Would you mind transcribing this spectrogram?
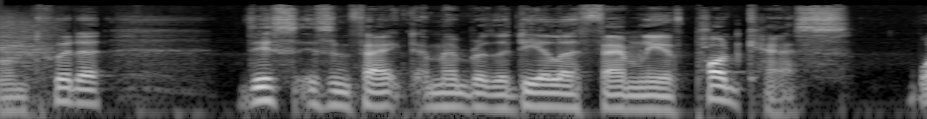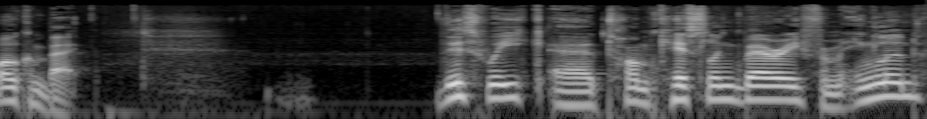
On Twitter. This is in fact a member of the DLF family of podcasts. Welcome back. This week, uh, Tom Kislingbury from England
